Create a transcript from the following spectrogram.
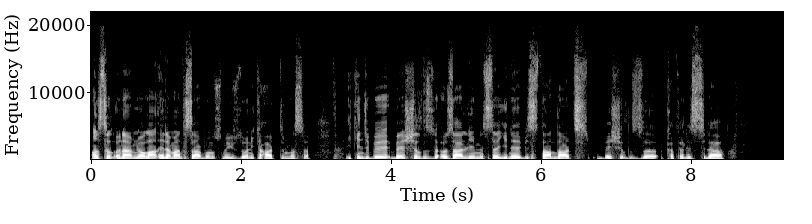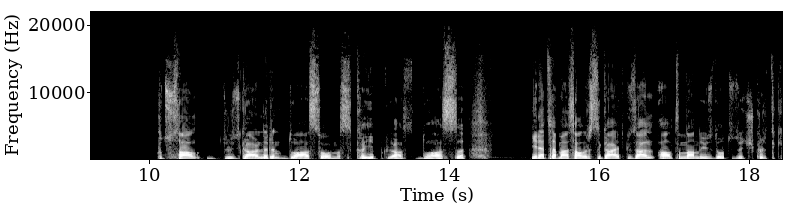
Asıl önemli olan element hasar bonusunu %12 arttırması. İkinci bir 5 yıldızlı özelliğimiz ise yine bir standart 5 yıldızlı katalist silah. Kutsal rüzgarların duası olması, kayıp rüyası, duası. Yine temel saldırısı gayet güzel. Altından da %33 kritik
